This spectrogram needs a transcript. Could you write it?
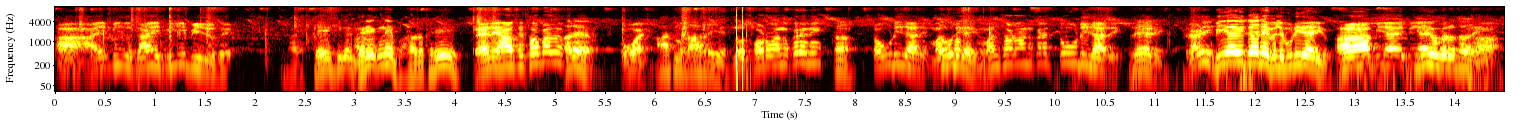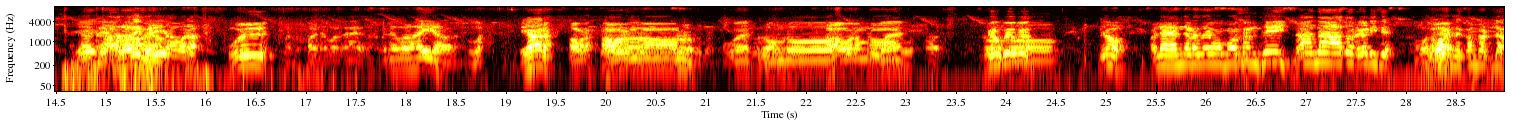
હા આ એ બીજું છે આ બીજી બીજું છે. મારા તે શિખર ઘરે કે નહીં? ભાડો તો ખરી. પહેલી હા છે છો તો અરે હોય હાથમાં લાકડી લો છોડવાનું કરે ને હા. તો ઉડી જાજે. મન ઉડી જાય. મન છોડવાનું કરે તો ઉડી જાજે. રેડી રેડી બી આવી તો નહીં ભલે ઉડી જાય. હા હા આવી બી આવી. કરો તો નહીં. હા. નહીં ઘરે. ઓય. યાર આવરા આવો રામ રામ. રામ રામ આવો રામ રામ. હા. બેહો, બેહો, બેહો. બેહો. અલે મોસો નથી ના ના આ તો રેડી છે. એટલે. કમ્પ્યુટર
